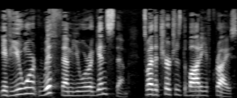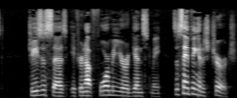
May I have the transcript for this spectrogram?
If you weren't with them, you were against them. That's why the church is the body of Christ. Jesus says, if you're not for me, you're against me. It's the same thing in his church.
